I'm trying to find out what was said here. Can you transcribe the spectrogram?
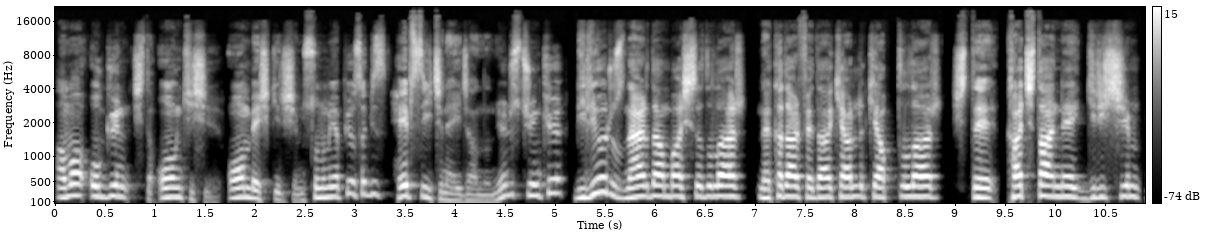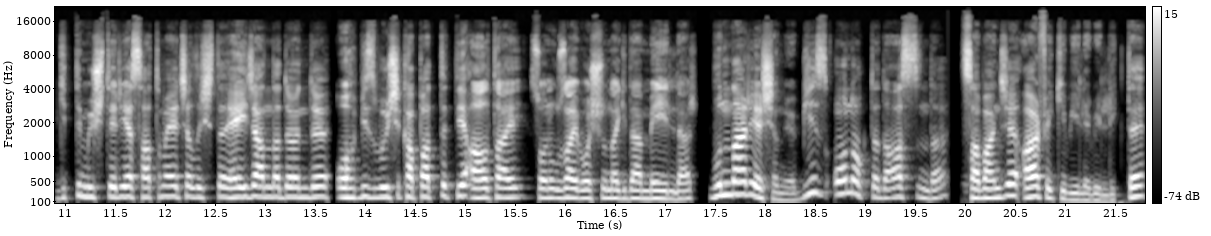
ama o gün işte 10 kişi, 15 girişim sunum yapıyorsa biz hepsi için heyecanlanıyoruz. Çünkü biliyoruz nereden başladılar, ne kadar fedakarlık yaptılar, işte kaç tane girişim gitti müşteriye satmaya çalıştı, heyecanla döndü. Oh biz bu işi kapattık diye 6 ay sonra uzay boşluğuna giden mailler. Bunlar yaşanıyor. Biz o noktada aslında Sabancı Arf ekibiyle birlikte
